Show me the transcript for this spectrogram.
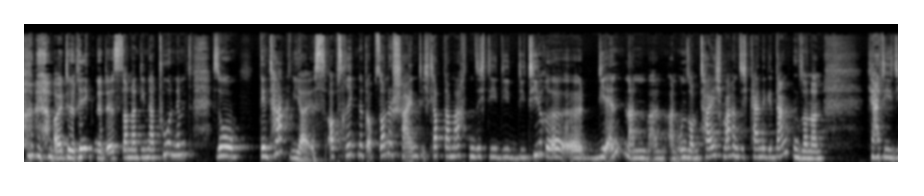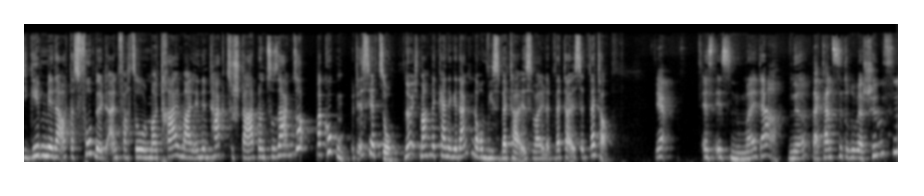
heute regnet es, sondern die Natur nimmt so den Tag, wie er ist. Ob es regnet, ob Sonne scheint. Ich glaube, da machten sich die, die, die Tiere, äh, die Enten an, an, an unserem Teich, machen sich keine Gedanken, sondern ja, die, die geben mir da auch das Vorbild, einfach so neutral mal in den Tag zu starten und zu sagen, so, mal gucken, es ist jetzt so. Ne? Ich mache mir keine Gedanken darum, wie es Wetter ist, weil das Wetter ist das Wetter. Ja, es ist nun mal da. Ne? Da kannst du drüber schimpfen,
